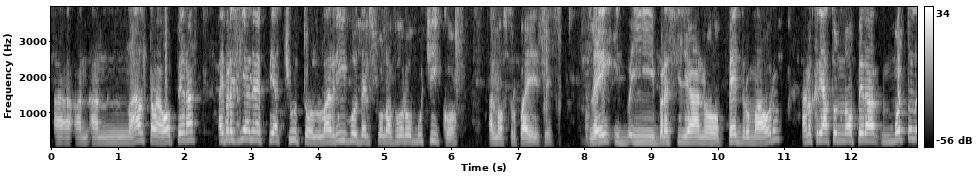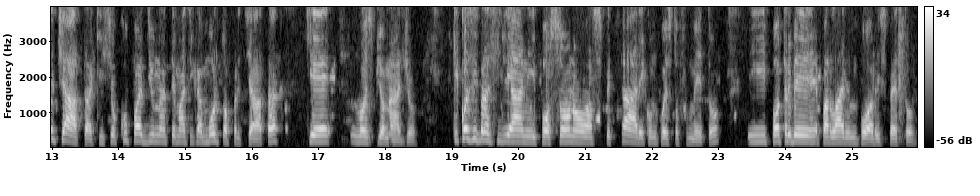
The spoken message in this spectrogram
a, a, un'altra opera, ai brasiliani è piaciuto l'arrivo del suo lavoro Mucico al nostro paese. Lei, il, il brasiliano Pedro Mauro, hanno creato un'opera molto elogiata che si occupa di una tematica molto apprezzata che è lo spionaggio che cosa i brasiliani possono aspettare con questo fumetto? E potrebbe parlare un po' a rispetto?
